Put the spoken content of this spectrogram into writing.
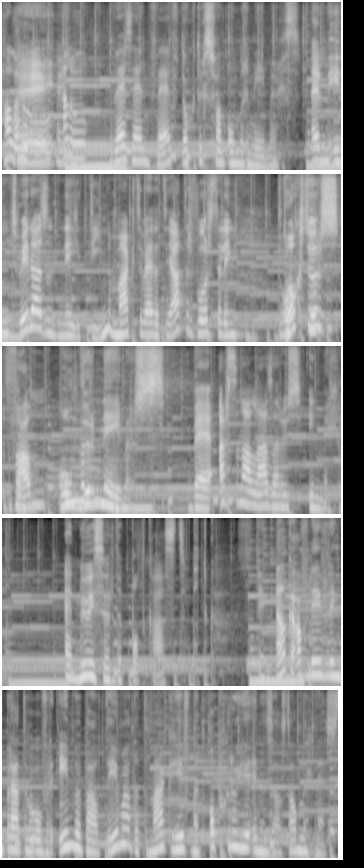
Hallo. Hey. Hallo. Wij zijn vijf dochters van ondernemers. En in 2019 maakten wij de theatervoorstelling Dochters van Ondernemers bij Arsenaal Lazarus in Mechelen. En nu is er de podcast. In elke aflevering praten we over één bepaald thema dat te maken heeft met opgroeien in een zelfstandig nest.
